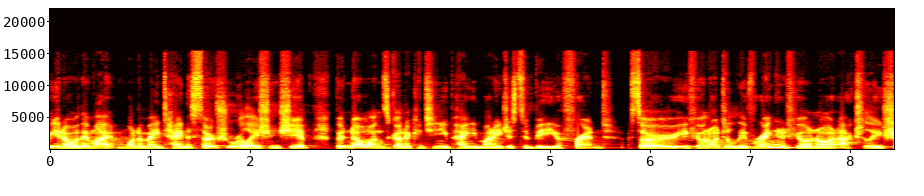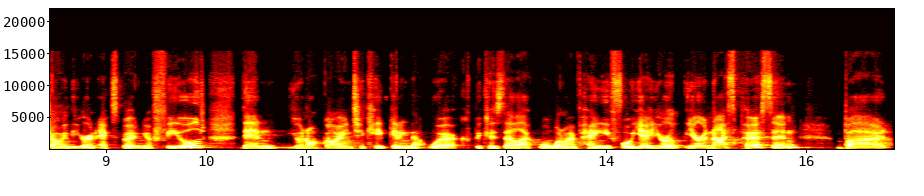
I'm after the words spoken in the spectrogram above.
you know, they might want to maintain a social relationship, but no one's going to continue paying you money just to be your friend. So if you're not delivering and if you're not actually showing that you're an expert in your field, then you're not going to keep getting that work because they're like, well, what am I paying you for? Yeah, you're a, you're a nice person, but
